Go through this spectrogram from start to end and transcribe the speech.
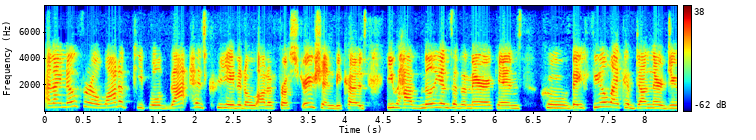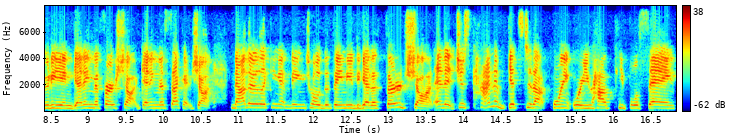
And I know for a lot of people that has created a lot of frustration because you have millions of Americans who they feel like have done their duty in getting the first shot, getting the second shot. Now they're looking at being told that they need to get a third shot. And it just kind of gets to that point where you have people saying,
